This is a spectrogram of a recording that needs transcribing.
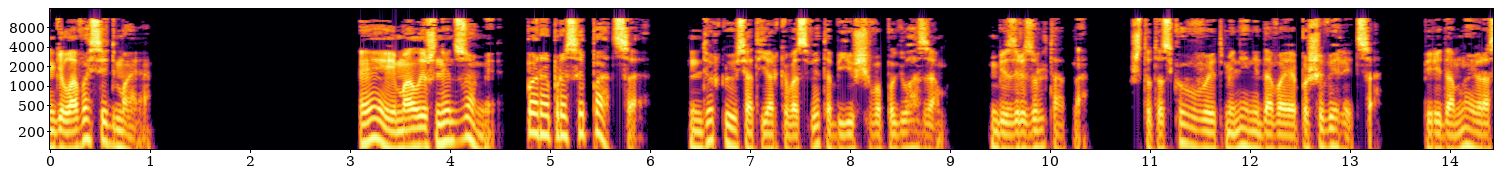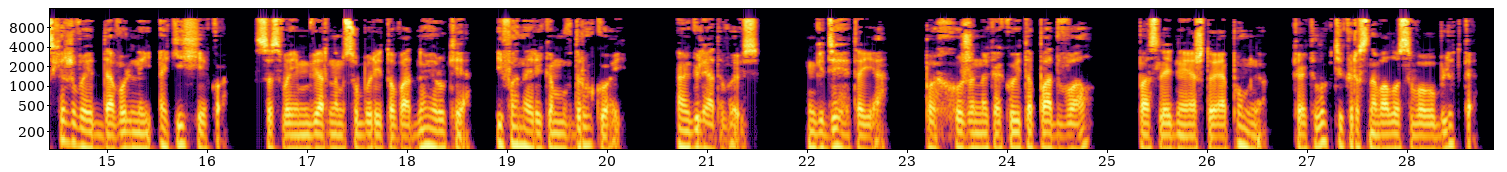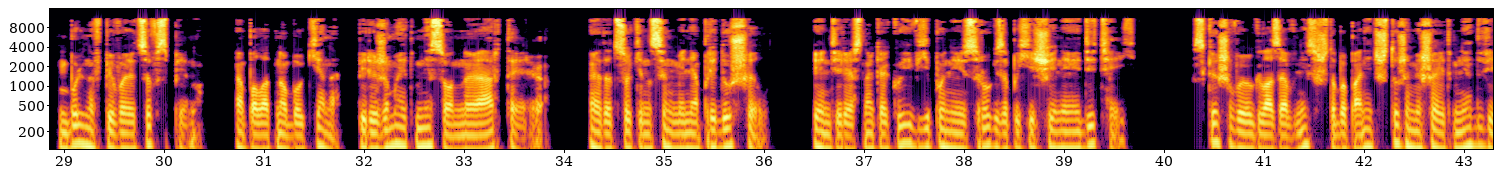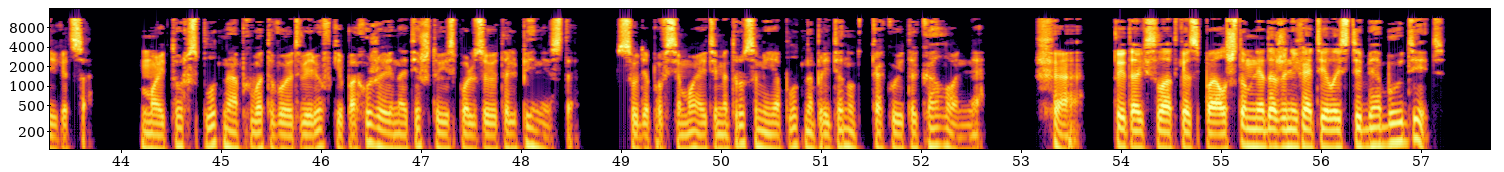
Глава седьмая. «Эй, малыш Недзуми, пора просыпаться!» Дергаюсь от яркого света, бьющего по глазам. Безрезультатно. Что-то сковывает меня, не давая пошевелиться. Передо мной расхаживает довольный Акихико со своим верным Субурито в одной руке и фонариком в другой. Оглядываюсь. Где это я? Похоже на какой-то подвал? Последнее, что я помню, как локти красноволосого ублюдка больно впиваются в спину, а полотно букена пережимает мне сонную артерию. Этот сукин сын меня придушил. Интересно, какой в Японии срок за похищение детей? Скашиваю глаза вниз, чтобы понять, что же мешает мне двигаться. Мой торс плотно обхватывают веревки, похожие на те, что используют альпинисты. Судя по всему, этими трусами я плотно притянут к какой-то колонне. Ха, ты так сладко спал, что мне даже не хотелось тебя будить.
